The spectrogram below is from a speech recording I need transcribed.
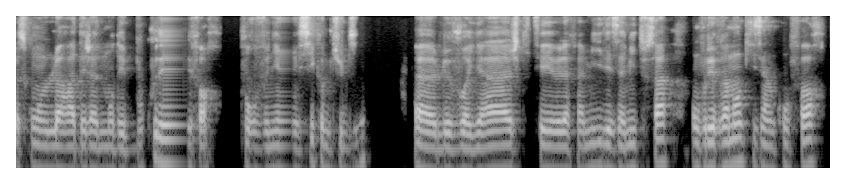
parce qu'on leur a déjà demandé beaucoup d'efforts pour venir ici, comme tu le dis. Euh, le voyage, quitter la famille, les amis, tout ça. On voulait vraiment qu'ils aient un confort,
